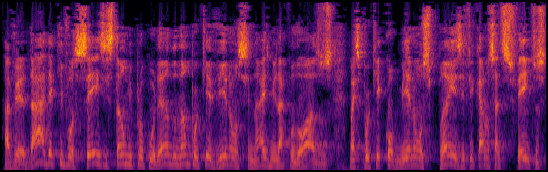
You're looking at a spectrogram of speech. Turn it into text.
a verdade é que vocês estão me procurando não porque viram os sinais miraculosos, mas porque comeram os pães e ficaram satisfeitos.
